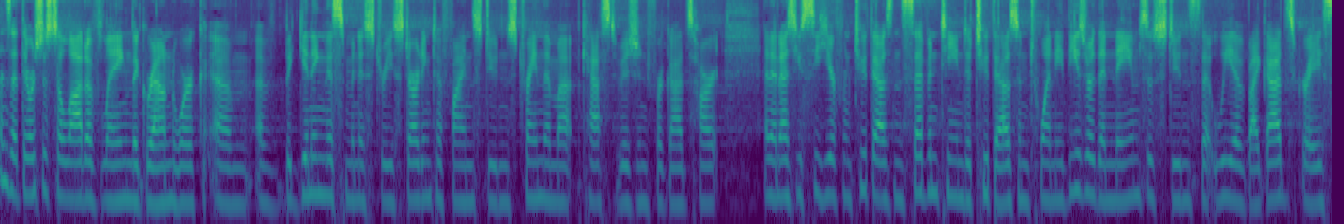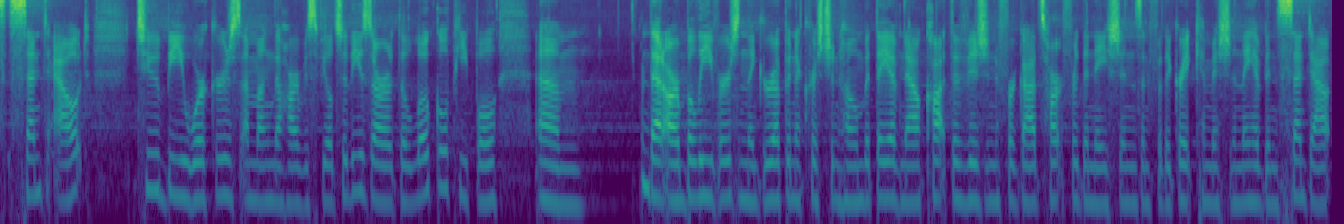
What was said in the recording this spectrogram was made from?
is that there was just a lot of laying the groundwork um, of beginning this ministry, starting to find students, train them up, cast vision for God's heart. And then, as you see here from 2017 to 2020, these are the names of students that we have, by God's grace, sent out to be workers among the harvest field. So these are the local people. Um, that are believers and they grew up in a Christian home, but they have now caught the vision for God's heart for the nations and for the Great Commission. They have been sent out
